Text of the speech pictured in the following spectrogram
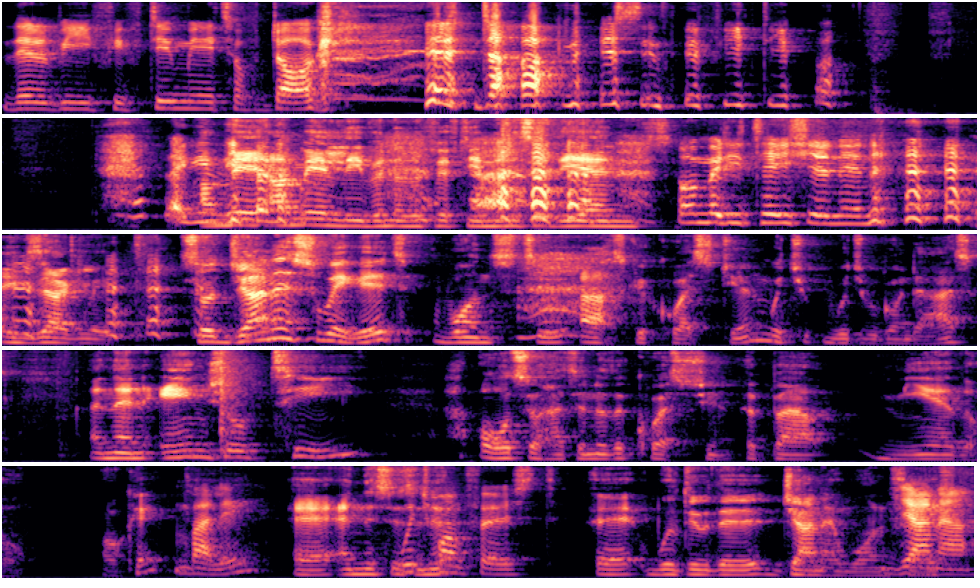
there'll be 15 minutes of dark darkness in the video. like I may, I may leave another 15 minutes at the end. for meditation and exactly. So Jana Swiggett wants to ask a question, which which we're going to ask, and then Angel T also has another question about miedo. Okay. Vale. Uh, and this is Which one first? uh, we'll do the Jana one. first. Jana.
